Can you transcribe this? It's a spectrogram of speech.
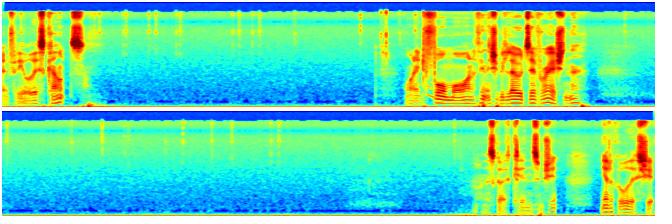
Hopefully all this counts. I need four more, and I think there should be loads over here, shouldn't there? This guy's killing some shit. Yeah, look at all this shit.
